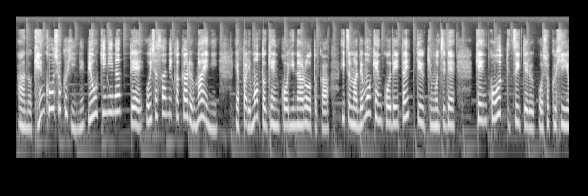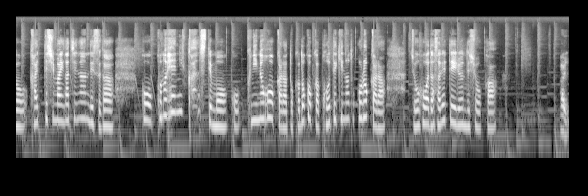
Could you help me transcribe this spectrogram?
あの健康食品ね病気になってお医者さんにかかる前にやっぱりもっと健康になろうとかいつまでも健康でいたいっていう気持ちで健康ってついてるこう食品を買ってしまいがちなんですがこうこの辺に関してもこう国の方からとかどこか公的なところから情報は出されているんでしょうか？はい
